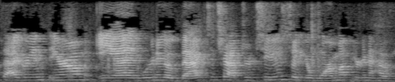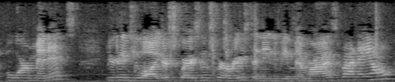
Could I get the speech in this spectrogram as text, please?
Pythagorean theorem, and we're gonna go back to chapter two. So your warm up, you're gonna have four minutes. You're gonna do all your squares and square roots that need to be memorized by now.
